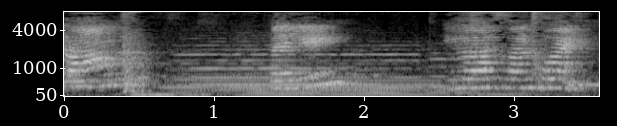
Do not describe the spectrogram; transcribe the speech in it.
Wrong spelling, you lost one point.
